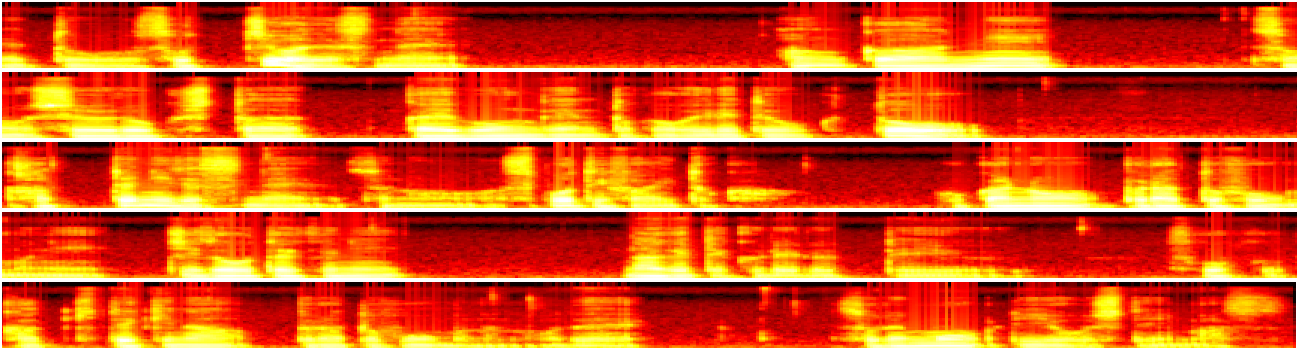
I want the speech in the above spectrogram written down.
えっと、そっちはですね、アンカーにその収録した外部音源とかを入れておくと、勝手にですね、その Spotify とか他のプラットフォームに自動的に投げてくれるっていう、すごく画期的なプラットフォームなので、それも利用しています。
